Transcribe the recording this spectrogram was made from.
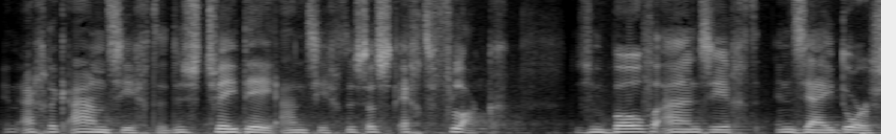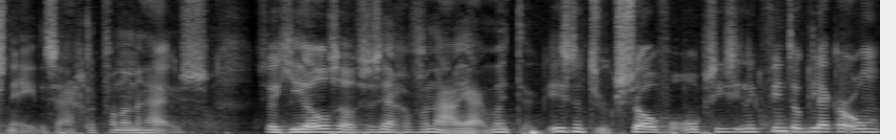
en eigenlijk aanzichten. Dus 2D-aanzichten. Dus dat is echt vlak. Dus een bovenaanzicht en zijdoorsnede dus eigenlijk van een huis. Zodat je heel zou zeggen van nou ja, want er is natuurlijk zoveel opties. En ik vind het ook lekker om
